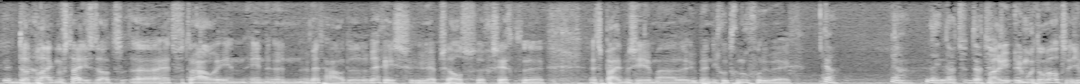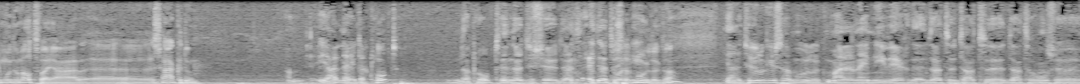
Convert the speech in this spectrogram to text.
Dat ja. blijkt nog steeds dat uh, het vertrouwen in, in een wethouder weg is. U hebt zelfs gezegd, uh, het spijt me zeer, maar u bent niet goed genoeg voor uw werk. Ja, ja. Nee, dat, dat... Maar u, u, moet nog wel, je moet nog wel twee jaar zaken doen. Ja, nee, dat klopt. Dat klopt. En dat is, dat, dat is dat moeilijk dan? Ja, natuurlijk is dat moeilijk. Maar dat neemt niet weg dat, dat, eh, dat we onze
